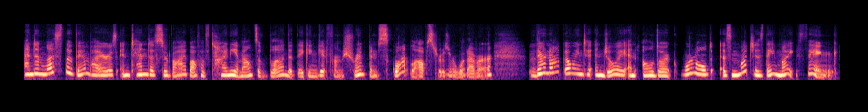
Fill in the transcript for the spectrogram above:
And unless the vampires intend to survive off of tiny amounts of blood that they can get from shrimp and squat lobsters or whatever, they're not going to enjoy an all dark world as much as they might think.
